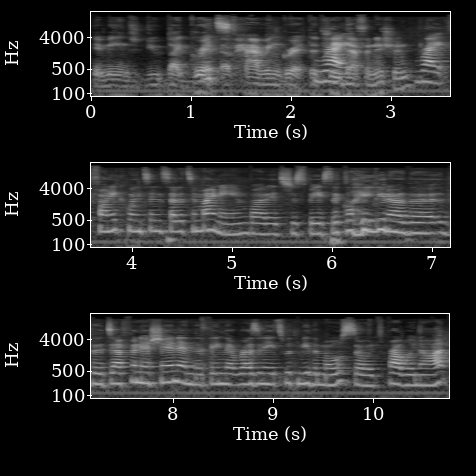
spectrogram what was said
it means you like grit it's, of having grit, the right, true definition. Right. Funny coincidence that it's in my name, but it's just basically, you know, the the definition and the thing that resonates with me the most, so it's probably not.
